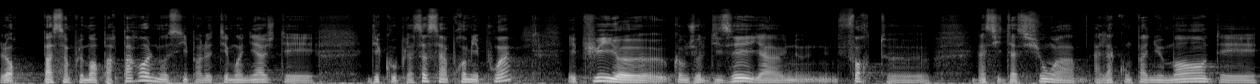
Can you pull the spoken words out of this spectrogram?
Alors pas simplement par parole, mais aussi par le témoignage des, des couples. ça, c'est un premier point. Et puis, comme je le disais, il y a une, forte incitation à l'accompagnement des,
